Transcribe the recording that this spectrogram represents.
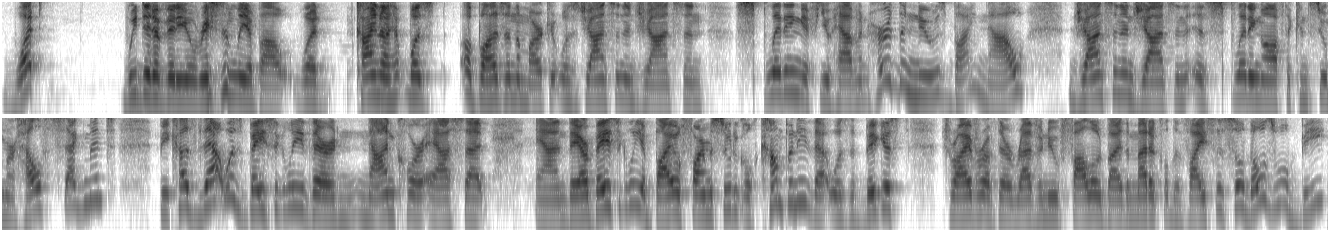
What we did a video recently about what kind of was a buzz in the market was Johnson & Johnson splitting if you haven't heard the news by now johnson & johnson is splitting off the consumer health segment because that was basically their non-core asset and they are basically a biopharmaceutical company that was the biggest driver of their revenue followed by the medical devices. So those will be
